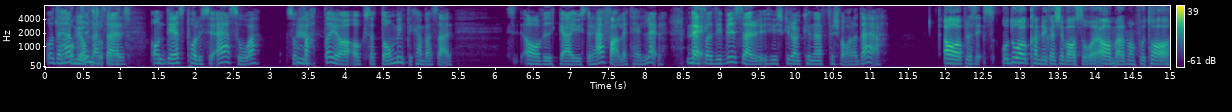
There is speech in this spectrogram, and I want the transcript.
Och det här så, blir med så här, om deras policy är så, så mm. fattar jag också att de inte kan bara så här avvika just i det här fallet heller. Nej. Alltså det blir så här, hur skulle de kunna försvara det? Ja, precis. Och då kan det ju kanske vara så, ja, men att man får ta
